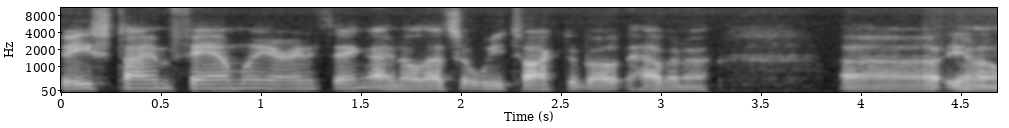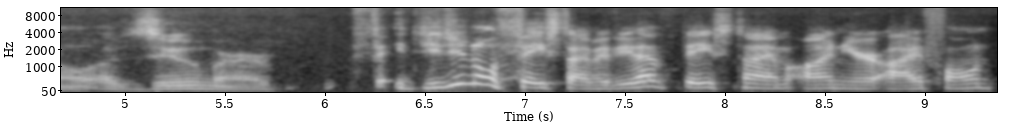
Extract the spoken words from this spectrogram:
FaceTime family or anything? I know that's what we talked about having a uh, you know, a Zoom or did you know FaceTime? If you have FaceTime on your iPhone,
